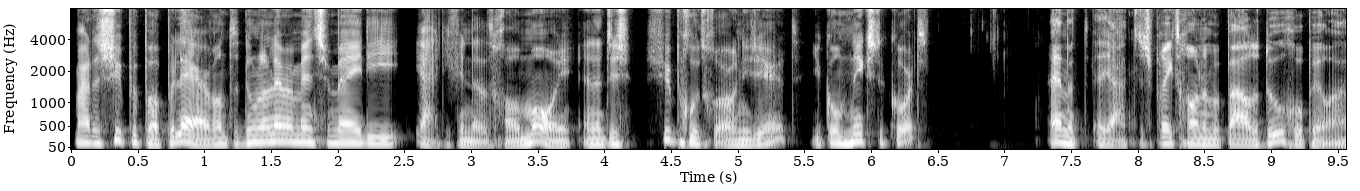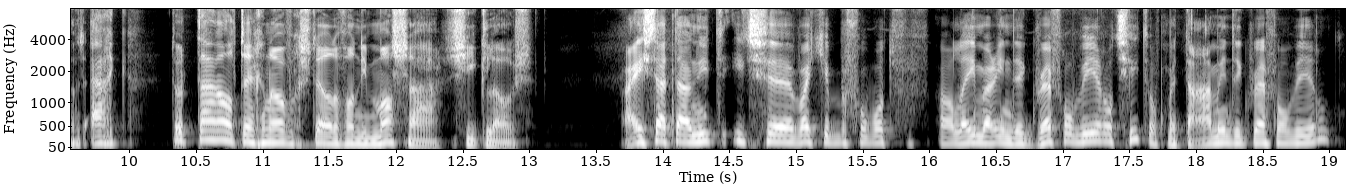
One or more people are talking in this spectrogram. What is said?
Maar dat is super populair, want er doen alleen maar mensen mee die, ja, die vinden het gewoon mooi. En het is super goed georganiseerd. Je komt niks tekort. En het, ja, het spreekt gewoon een bepaalde doelgroep heel aan. Het is eigenlijk totaal tegenovergestelde van die massa-cyclo's. Maar is dat nou niet iets eh, wat je bijvoorbeeld alleen maar in de gravelwereld ziet? Of met name in de gravelwereld?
